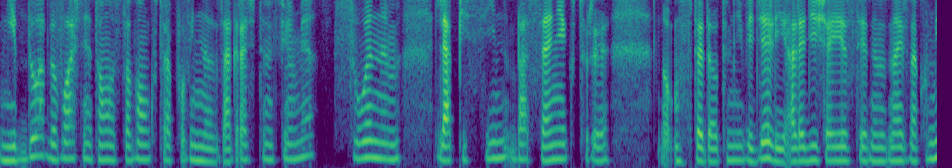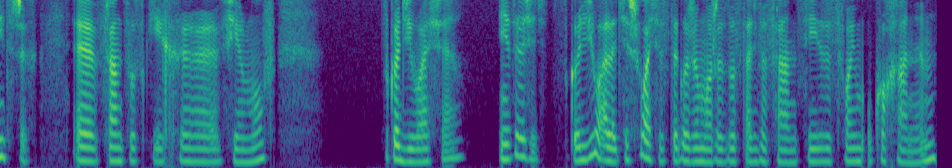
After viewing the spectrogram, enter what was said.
nie byłaby właśnie tą osobą, która powinna zagrać w tym filmie? Słynnym La Piscine, basenie, który, no wtedy o tym nie wiedzieli, ale dzisiaj jest jednym z najznakomitszych e, francuskich e, filmów. Zgodziła się. Nie tyle się zgodziła, ale cieszyła się z tego, że może zostać we Francji ze swoim ukochanym.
